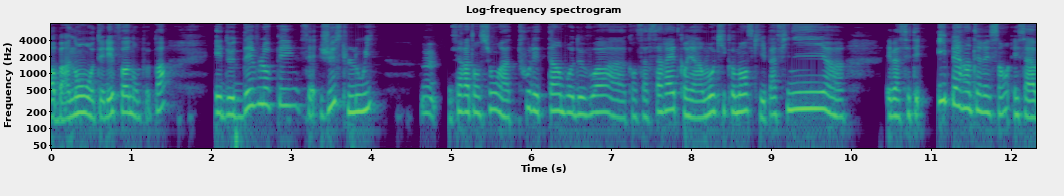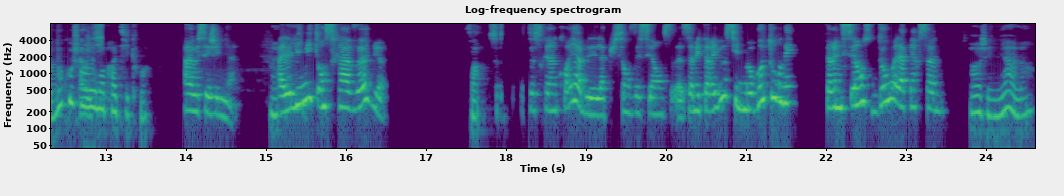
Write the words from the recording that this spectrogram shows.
Oh ben non, au téléphone, on peut pas. Et de développer, c'est juste Louis. Mmh. Faire attention à tous les timbres de voix, quand ça s'arrête, quand il y a un mot qui commence qui est pas fini et ben c'était hyper intéressant et ça a beaucoup ah changé ma pratique, moi. Ah oui, c'est génial. À la limite, on serait aveugle. Ça. Ce, serait incroyable, la puissance des séances. Ça m'est arrivé aussi de me retourner, faire une séance dos à la personne. Oh, génial. Hein.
